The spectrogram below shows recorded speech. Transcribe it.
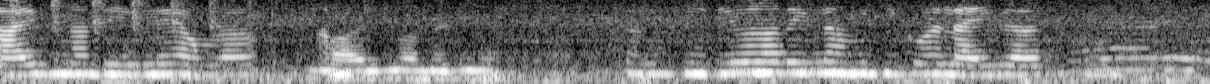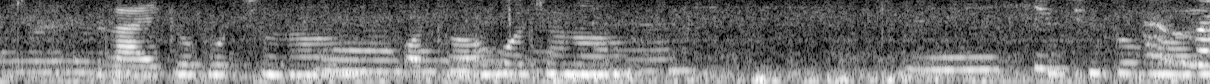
লাইভ না দেখলে আমরা লাইভ না দেখলে। ভিডিও না দেখলে আমি কি করে লাইভে আসব লাইকও করছ না কথাও বলছো না। কিছু তো বলো।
